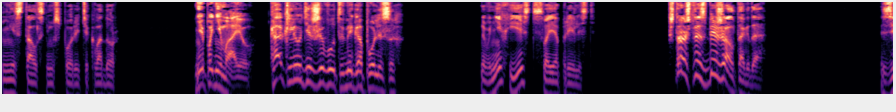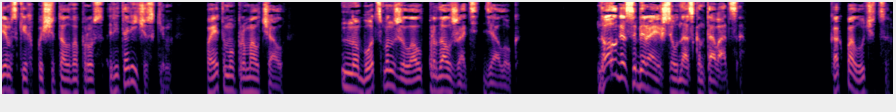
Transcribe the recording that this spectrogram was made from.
не стал с ним спорить Эквадор. «Не понимаю, как люди живут в мегаполисах?» «В них есть своя прелесть». «Что ж ты сбежал тогда?» Земских посчитал вопрос риторическим, поэтому промолчал. Но Боцман желал продолжать диалог. Долго собираешься у нас кантоваться?» «Как получится».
